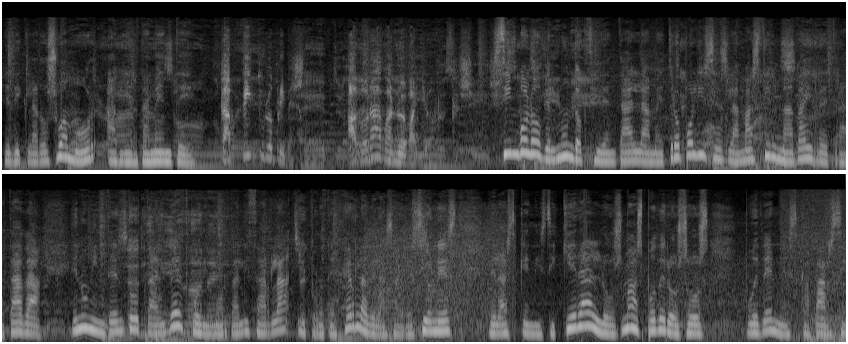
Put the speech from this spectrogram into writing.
le declaró su amor abiertamente. Capítulo primero. Adoraba Nueva York. Símbolo del mundo occidental, la metrópolis es la más filmada y retratada, en un intento tal vez por inmortalizarla y protegerla de las agresiones de las que ni siquiera los más poderosos pueden escaparse.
